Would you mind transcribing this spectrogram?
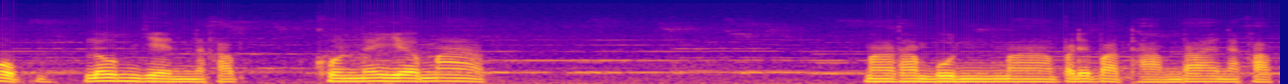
งบร่มเย็นนะครับ คนไม่เยอะมาก มาทำบุญมาปฏิบัติธรรมได้นะครับ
